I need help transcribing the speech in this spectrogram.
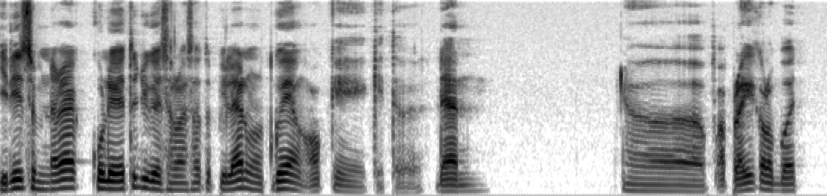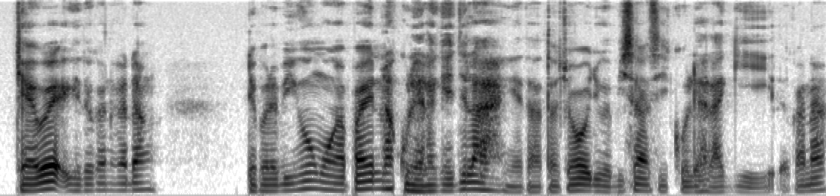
jadi sebenarnya kuliah itu juga salah satu pilihan menurut gue yang oke okay, gitu. Dan uh, apalagi kalau buat cewek gitu kan kadang daripada bingung mau ngapain lah kuliah lagi aja lah gitu. Atau cowok juga bisa sih kuliah lagi gitu. Karena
